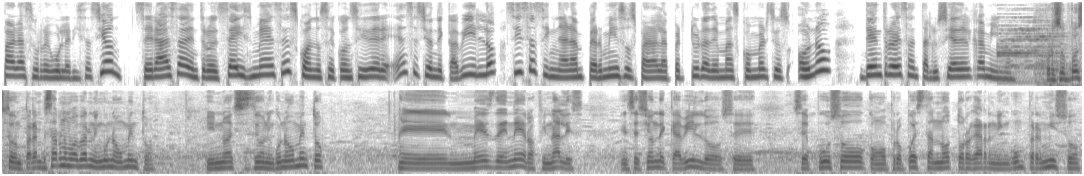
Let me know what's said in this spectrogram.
para su regularización. Será hasta dentro de seis meses cuando se considere en sesión de cabildo si se asignarán permisos para la apertura de más comercios o no dentro de Santa Lucía del Camino. Por supuesto, para empezar no va a haber ningún aumento y no ha existido ningún aumento. En mes de enero, a finales, en sesión de cabildo, se, se puso como propuesta no otorgar ningún permiso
